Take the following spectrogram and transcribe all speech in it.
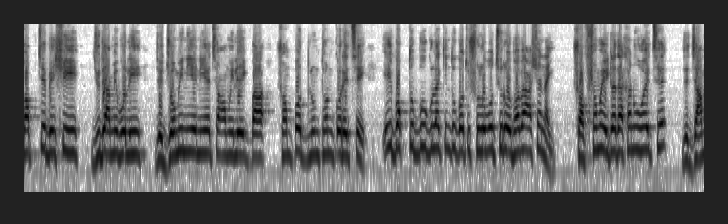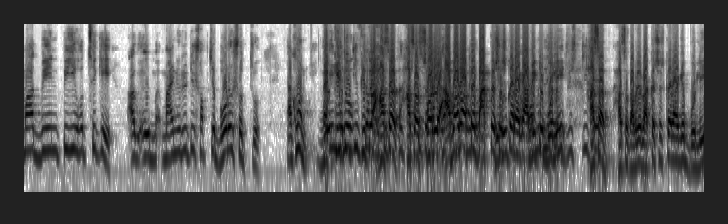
সবচেয়ে বেশি যদি আমি বলি যে জমি নিয়ে নিয়েছে আওয়ামী লীগ বা সম্পদ লুণ্ঠন করেছে, এই বক্তব্যগুলা কিন্তু গত ষোলো বছর ওইভাবে আসে নাই। সবসময় এটা দেখানো হয়েছে যে জামাত, বিএনপি হচ্ছে কি মাইনরিটি সবচেয়ে বড় শত্রু। এখন কিন্তু হাসান প্রতিষ্ঠিত সরি আবারও আপনি হয়নি। বাক্য শেষ করার আগে আমি একটু বলি হাসান হাসান আপনি বাক্য শেষ করার আগে বলি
